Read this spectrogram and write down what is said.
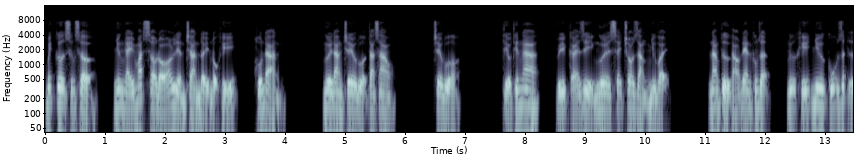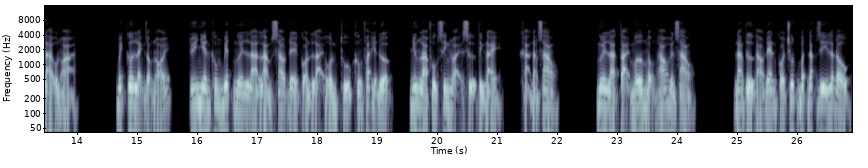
Bích cơ sững sở, nhưng nháy mắt sau đó liền tràn đầy nộ khí, hỗn đản. Ngươi đang trêu đùa ta sao? Trêu đùa. Tiểu thiên Nga, vì cái gì ngươi sẽ cho rằng như vậy? Nam tử áo đen không giận, ngữ khí như cũ rất là ôn hòa. Bích cơ lạnh giọng nói, tuy nhiên không biết ngươi là làm sao để còn lại hồn thú không phát hiện được, nhưng là phục sinh loại sự tình này, khả năng sao? Ngươi là tại mơ ngộng hao huyền sao? Nam tử áo đen có chút bất đắc dĩ lắc đầu,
